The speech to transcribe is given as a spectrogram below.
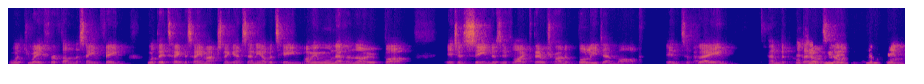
would UEFA have done the same thing? Would they take the same action against any other team? I mean, we'll never know, but it just seemed as if like they were trying to bully Denmark into playing. And little, little, little team,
